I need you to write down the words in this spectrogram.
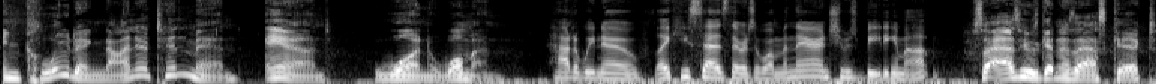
including nine or ten men and one woman. How do we know? Like he says there was a woman there and she was beating him up. So as he was getting his ass kicked,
